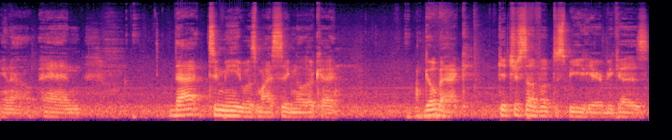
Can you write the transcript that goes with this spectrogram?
you know, and that to me was my signal. Okay, go back, get yourself up to speed here because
